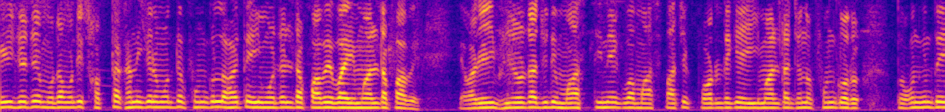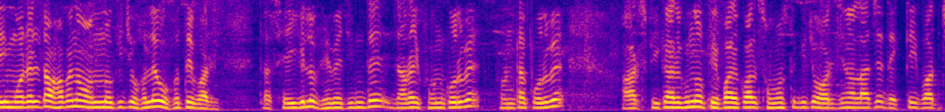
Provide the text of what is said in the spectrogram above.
এই ডেটে মোটামুটি সপ্তাহখানিকের মধ্যে ফোন করলে হয়তো এই মডেলটা পাবে বা এই মালটা পাবে। এবার এই ভিডিওটা যদি মাস তিনেক বা মাস পাঁচেক পর দেখে এই মালটার জন্য ফোন করো, তখন কিন্তু এই মডেলটা হবে না, অন্য কিছু হলেও হতে পারে। তা সেইগুলো ভেবে চিনতে যারাই ফোন করবে ফোনটা করবে, আর স্পিকারগুলো পেপার কল সমস্ত কিছু অরিজিনাল আছে, দেখতেই পাচ্ছ।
